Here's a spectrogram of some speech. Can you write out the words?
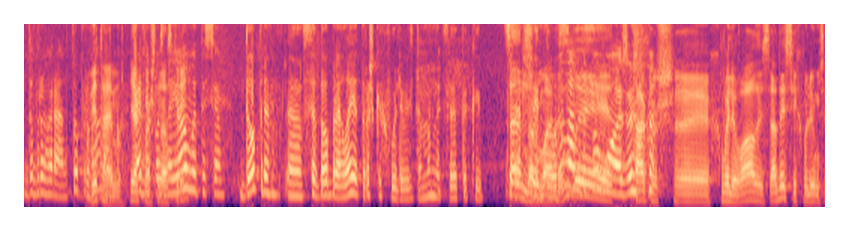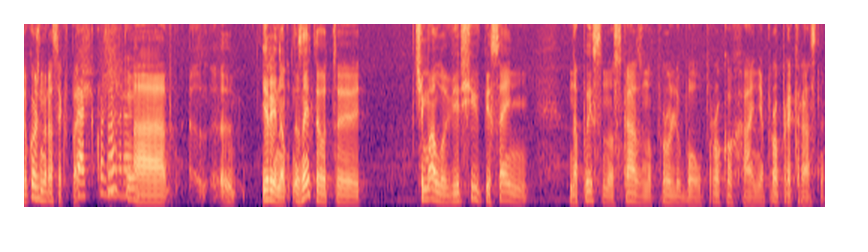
Доброго ранку. Доброго Вітаємо. Як Раді ваш настрій? познайомитися. Добре, е, все добре, але я трошки хвилююсь. Для мене це такий це нормально. досвід. Ми вам допоможемо. також е, хвилювалися, а десь і хвилюємося. Кожен раз як вперше. Так, кожного Окей. Е, е, Ірина, знаєте, от е, чимало віршів, пісень написано, сказано про любов, про кохання, про прекрасне.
